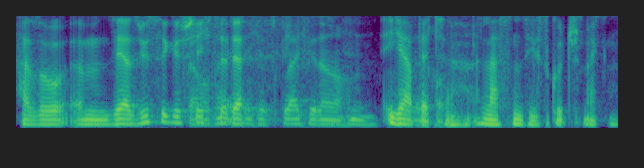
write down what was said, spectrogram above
Also ähm, sehr süße Geschichte. Der, ich jetzt gleich wieder noch ein ja, bitte, lassen Sie es gut schmecken.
